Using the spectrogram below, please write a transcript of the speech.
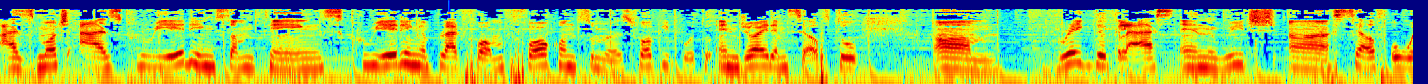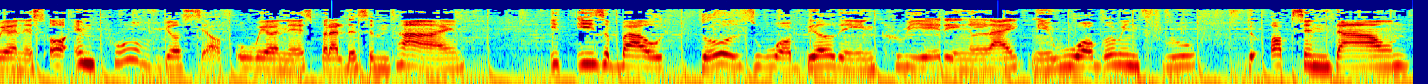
as much as creating some things, creating a platform for consumers, for people to enjoy themselves, to um, break the glass and reach uh, self awareness or improve your self awareness, but at the same time, it is about those who are building and creating like me, who are going through the ups and downs,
